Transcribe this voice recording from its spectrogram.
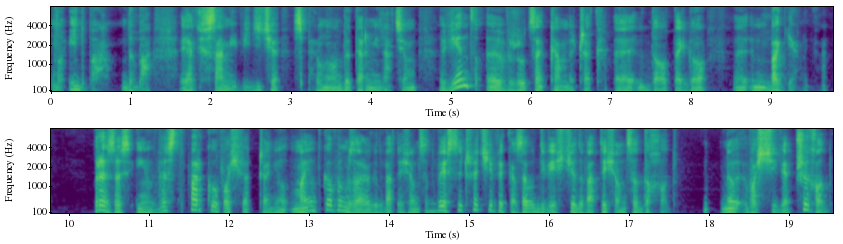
No i dba, dba, jak sami widzicie, z pełną determinacją, więc wrzucę kamyczek do tego bagienka. Prezes Invest Parku w oświadczeniu majątkowym za rok 2023 wykazał 202 tysiące dochodu. No właściwie przychodu.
